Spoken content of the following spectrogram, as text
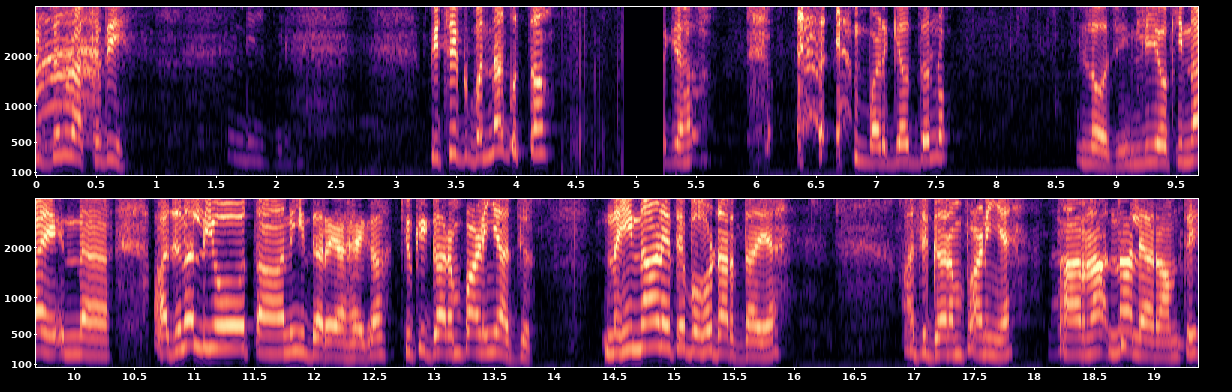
ਇੱਧਰ ਨੂੰ ਰੱਖ ਦੀ ਪਿੱਛੇ ਬੰਨਾ ਕੁੱਤਾ। ਗਿਆ। ਵੜ ਗਿਆ ਉਧਰ ਨੂੰ। ਲੋ ਜੀ ਲਿਓ ਕਿ ਨਾ ਅੱਜ ਨਾ ਲਿਓ ਤਾਂ ਨਹੀਂ ਡਰਿਆ ਹੈਗਾ ਕਿਉਂਕਿ ਗਰਮ ਪਾਣੀ ਅੱਜ। ਨਹੀਂ ਨਹਾਣੇ ਤੇ ਬਹੁਤ ਡਰਦਾ ਹੈ ਅੱਜ ਗਰਮ ਪਾਣੀ ਹੈ ਤਾਂ ਨਹਾ ਲਿਆ ਆਰਾਮ ਤੇ।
